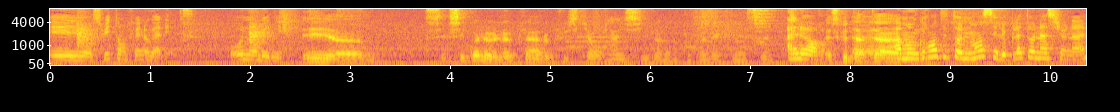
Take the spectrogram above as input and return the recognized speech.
Et ensuite, on fait nos galettes ou nos beignets. Et euh, c'est quoi le, le plat le plus qui revient ici le, que Alors, Est-ce euh, à mon grand étonnement, c'est le plateau national,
